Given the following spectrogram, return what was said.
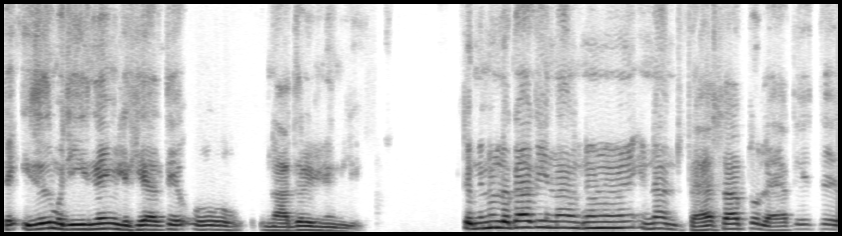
ਤੇ ਇੱਜ਼ਤ ਮਜੀਦ ਨੇ ਵੀ ਲਿਖਿਆ ਤੇ ਉਹ ਨਾਦਰ ਨੇ ਵੀ ਲਿਖਿਆ। ਤੇ ਮੈਨੂੰ ਲੱਗਾ ਕਿ ਇਹਨਾਂ ਇਹਨਾਂ ਫੈਜ਼ ਸਾਹਿਬ ਤੋਂ ਲੈ ਕੇ ਤੇ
